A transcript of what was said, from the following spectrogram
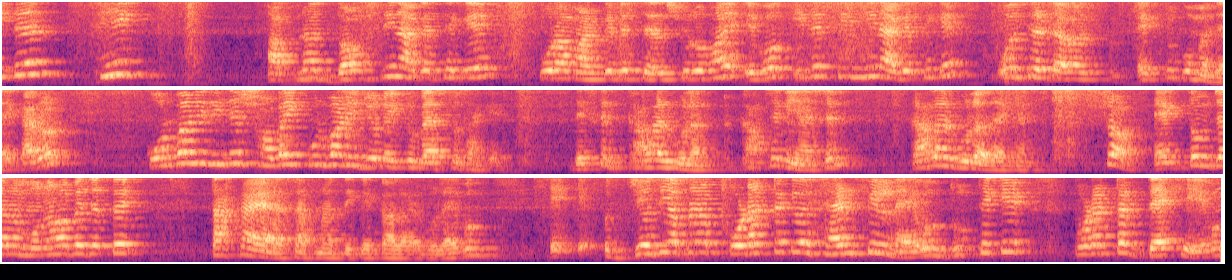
ঈদের ঠিক আপনার দশ দিন আগে থেকে পুরো মার্কেটে সেল শুরু হয় এবং ঈদের তিন দিন আগে থেকে ওই সেলটা একটু কমে যায়। কারণ কোরবানির ঈদের সবাই কুরবানির জন্য একটু ব্যস্ত থাকে। দেখছেন কালারগুলা, কাছে নিয়ে আসেন, কালারগুলো দেখেন। সব একদম যেন মনে হবে যাতে তাকায় আছে আপনার দিকে কালারগুলো এবং যদি আপনারা প্রোডাক্টটাকে হ্যান্ড ফিল নেয় এবং দূর থেকে প্রোডাক্টটা দেখে এবং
